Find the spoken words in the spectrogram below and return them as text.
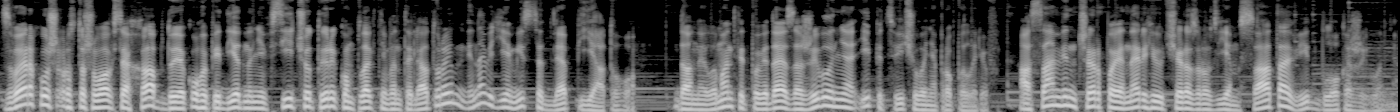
Зверху ж розташувався хаб, до якого під'єднані всі чотири комплектні вентилятори, і навіть є місце для п'ятого. Даний елемент відповідає за живлення і підсвічування пропелерів, а сам він черпає енергію через роз'єм SATA від блока живлення.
